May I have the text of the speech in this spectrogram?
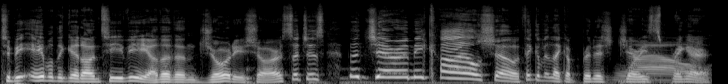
to be able to get on TV other than Geordie Shore, such as the Jeremy Kyle Show. Think of it like a British Jerry Wow. Springer,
